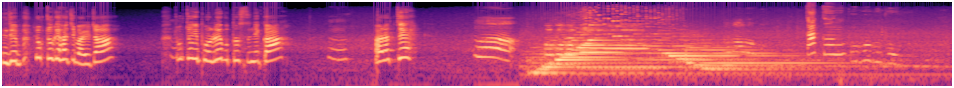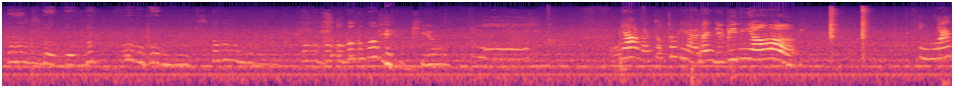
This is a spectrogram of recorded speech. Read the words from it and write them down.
이제 쪽쪽이 하지 말자. 쪽쪽이 벌레 붙었으니까. 알았지? 우와. 까꿍. 귀여워. 안녕, 난 쪽쪽이야. 난 유빈이야. 안녕.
